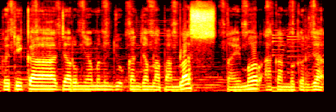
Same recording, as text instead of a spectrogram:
Ketika jarumnya menunjukkan jam 18, timer akan bekerja.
